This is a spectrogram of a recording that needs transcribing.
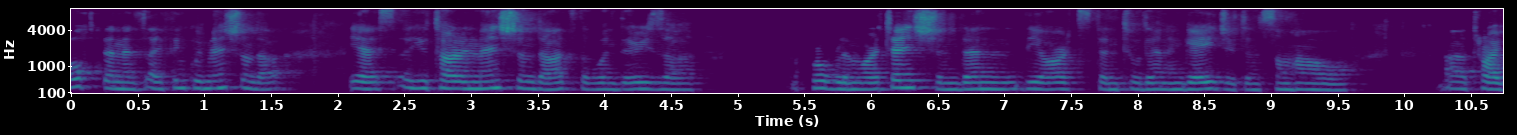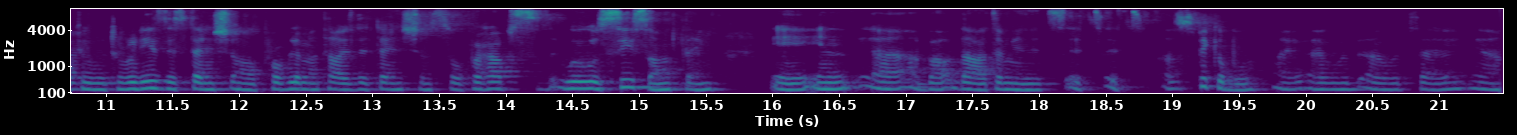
often, as I think we mentioned that, yes, Yutarin mentioned that, that when there is a, a problem or a tension, then the arts tend to then engage it and somehow uh, try to, to release this tension or problematize the tension. So perhaps we will see something in, in uh, about that. I mean, it's it's it's unspeakable. I, I would I would say, yeah.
